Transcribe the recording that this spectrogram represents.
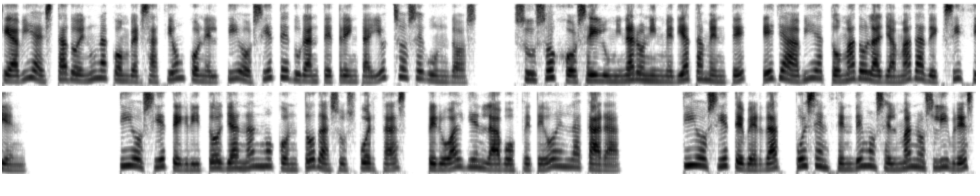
que había estado en una conversación con el tío 7 durante 38 segundos, sus ojos se iluminaron inmediatamente, ella había tomado la llamada de Xi 100. Tío 7 gritó Yananmo con todas sus fuerzas, pero alguien la abofeteó en la cara. Tío 7 ¿verdad? Pues encendemos el manos libres,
